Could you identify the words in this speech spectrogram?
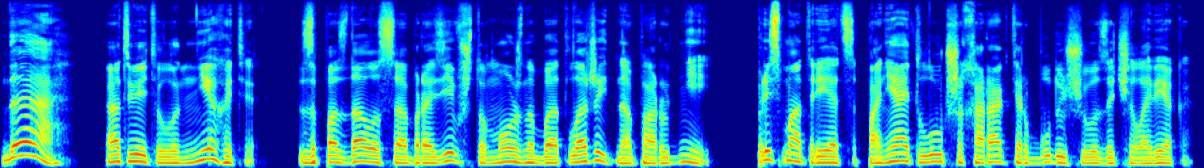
«Да», — ответил он нехотя, запоздало сообразив, что можно бы отложить на пару дней, присмотреться, понять лучше характер будущего за человека.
